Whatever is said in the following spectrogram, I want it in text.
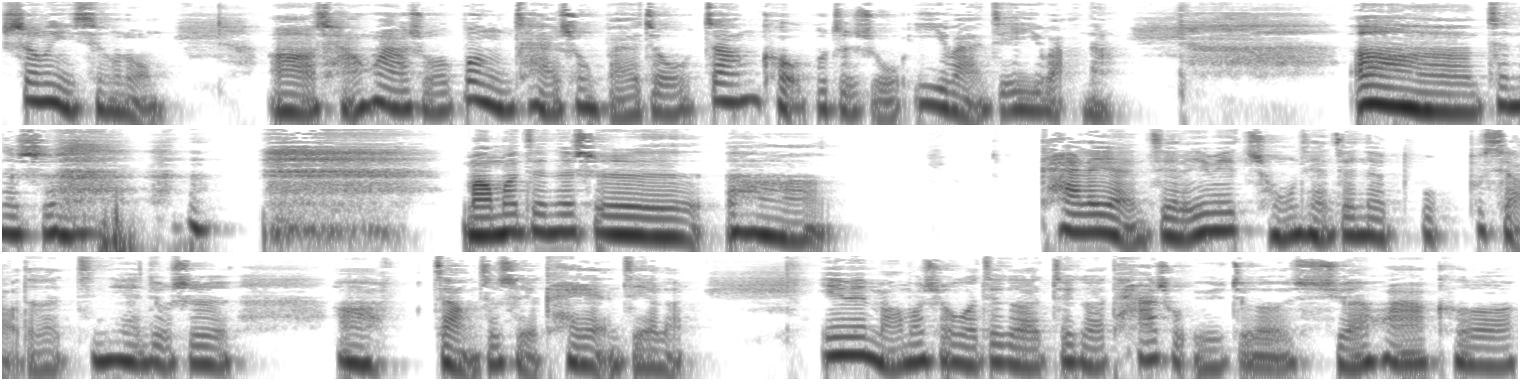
生意兴隆。啊，常话说“瓮菜送白粥，张口不知足，一碗接一碗”呢。嗯，真的是，毛毛真的是啊，开了眼界了。因为从前真的不不晓得，今天就是啊，长知识也开眼界了。因为毛毛说过，这个这个它属于这个旋花科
